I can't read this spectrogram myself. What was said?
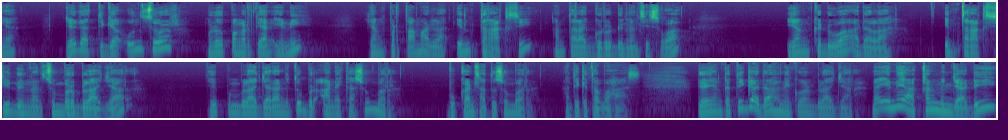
Ya. Jadi ada tiga unsur menurut pengertian ini. Yang pertama adalah interaksi antara guru dengan siswa. Yang kedua adalah interaksi dengan sumber belajar. Jadi pembelajaran itu beraneka sumber, bukan satu sumber. Nanti kita bahas. Dan yang ketiga adalah lingkungan belajar. Nah ini akan menjadi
